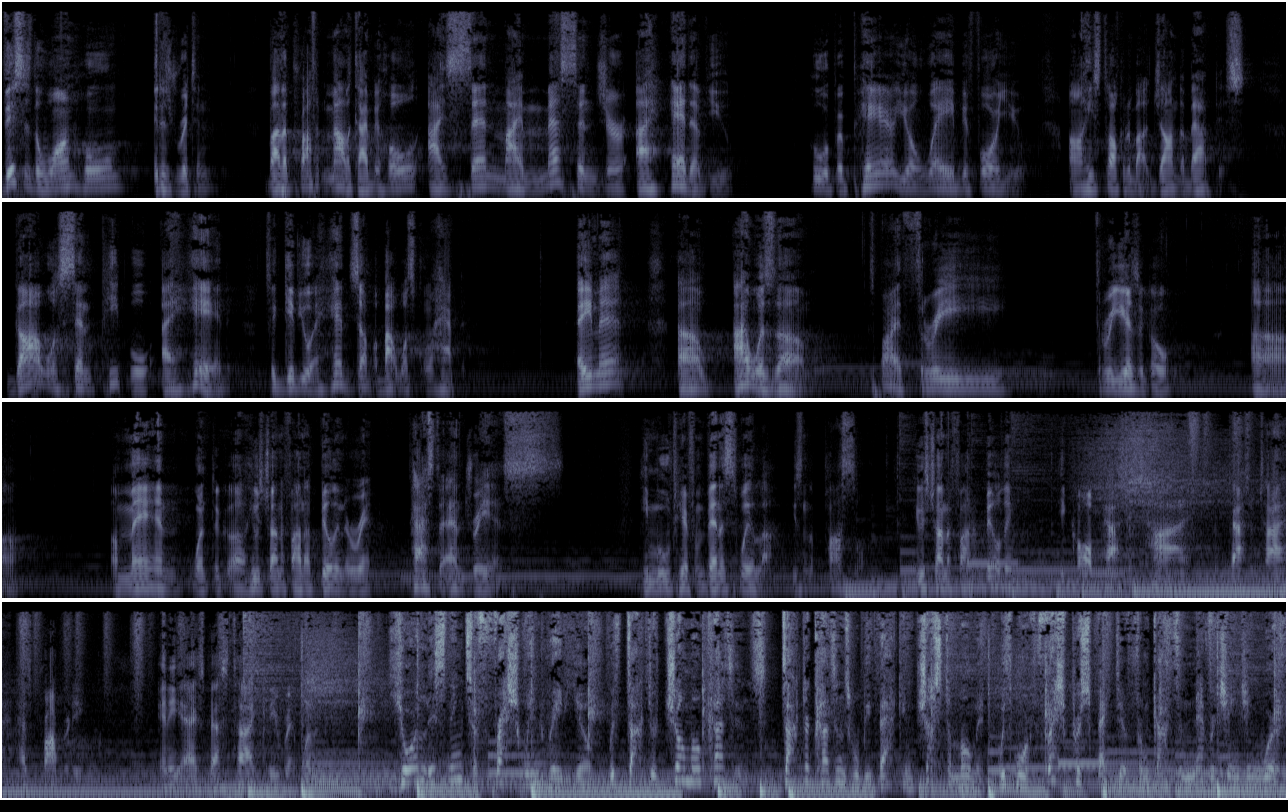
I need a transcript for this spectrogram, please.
This is the one whom it is written by the prophet Malachi Behold, I send my messenger ahead of you who will prepare your way before you. Uh, he's talking about John the Baptist. God will send people ahead to give you a heads up about what's going to happen. Amen. Uh, I was, um, probably three, three years ago. Uh, a man went to, uh, he was trying to find a building to rent. Pastor Andreas. He moved here from Venezuela. He's an apostle. He was trying to find a building. He called Pastor Ty. Pastor Ty has property. And he asked Pastor Ty, can he rent one of? You're listening to Fresh Wind Radio with Dr. Jomo Cousins. Dr. Cousins will be back in just a moment with more fresh perspective from God's never changing word.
